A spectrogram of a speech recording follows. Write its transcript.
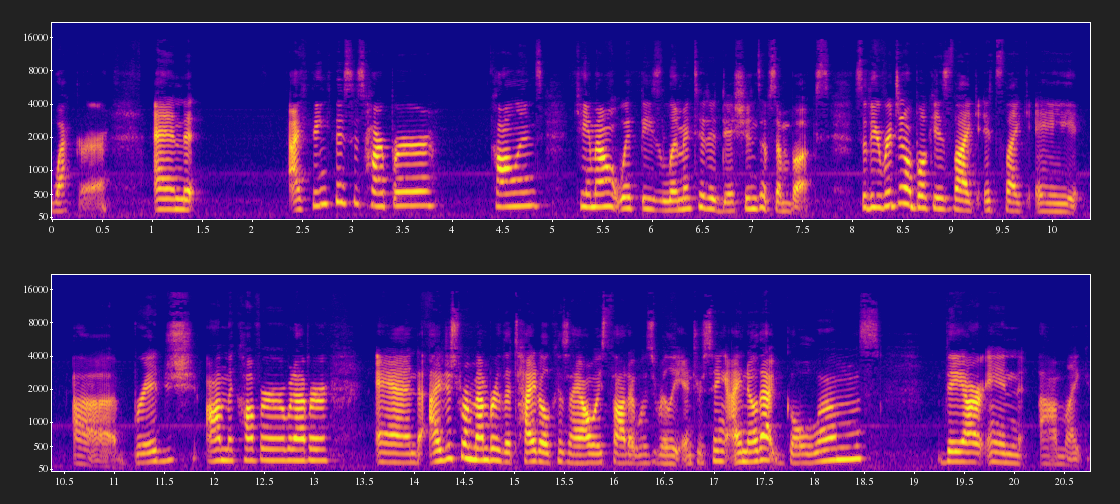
Wecker, and I think this is Harper Collins came out with these limited editions of some books. So the original book is like, it's like a uh, bridge on the cover or whatever. And I just remember the title because I always thought it was really interesting. I know that golems, they are in um, like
